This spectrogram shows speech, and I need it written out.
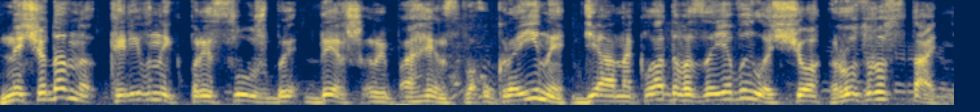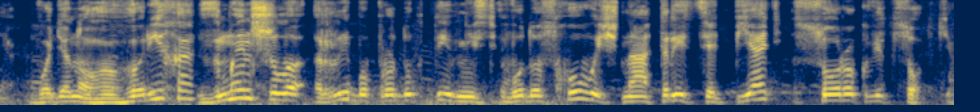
Нещодавно керівник прес-служби Держрибагентства України Діана Кладова заявила, що розростання водяного горіха зменшило рибопродуктивність водосховищ на 35-40%.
